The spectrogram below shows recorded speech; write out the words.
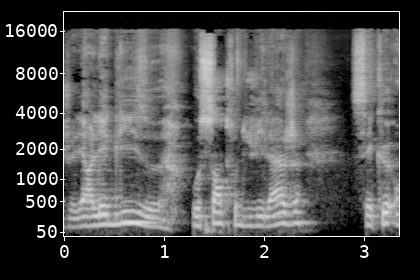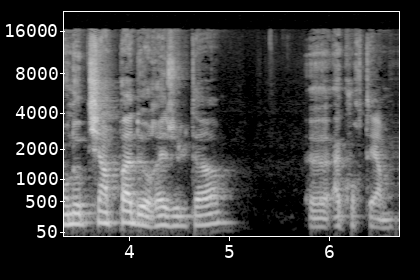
je veux dire, l'église euh, au centre du village. C'est qu'on n'obtient pas de résultats à court terme.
